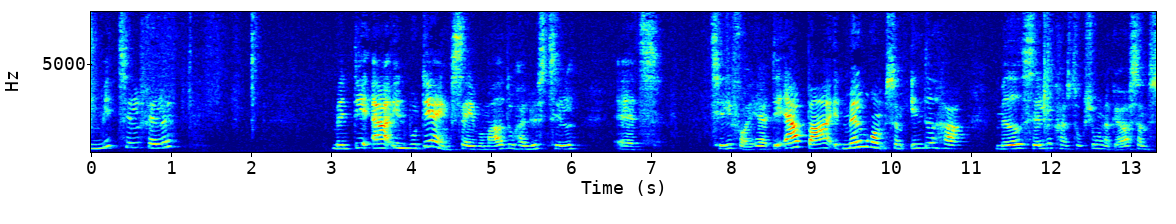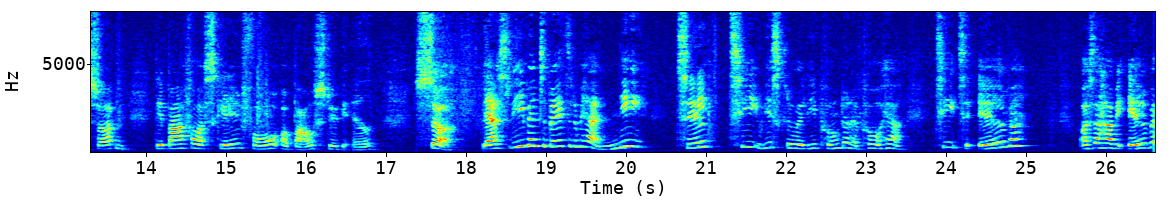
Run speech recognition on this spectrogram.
i mit tilfælde, men det er en vurderingssag, hvor meget du har lyst til at tilføje her. Det er bare et mellemrum, som intet har med selve konstruktionen at gøre som sådan. Det er bare for at skille for- og bagstykke ad. Så lad os lige vende tilbage til dem her. 9 til 10. Vi skriver lige punkterne på her. 10 til 11. Og så har vi 11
